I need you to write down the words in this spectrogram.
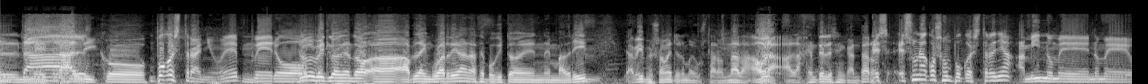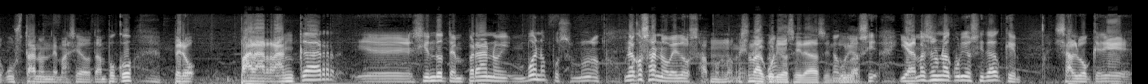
Oriental. metálico. un poco extraño, ¿eh? Pero... Mm. Yo lo vi clonando a, a Blind Guardian hace poquito en, en Madrid y a mí personalmente no me gustaron nada. Ahora, a la gente les encantaron. Es, es una cosa un poco extraña, a mí no me, no me gustaron demasiado tampoco, pero para arrancar, eh, siendo temprano, y bueno, pues uno- una cosa novedosa por Mm, lo es menos. una ¿no? curiosidad, sin Una duda. curiosi- Y además es una curiosidad que, salvo que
